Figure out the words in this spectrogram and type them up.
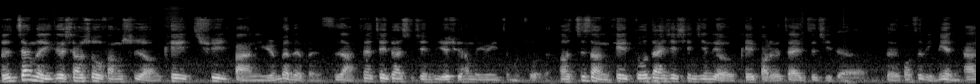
可是这样的一个销售方式哦，可以去把你原本的粉丝啊，在这段时间，也许他们愿意这么做的，呃，至少你可以多带一些现金流，可以保留在自己的的公司里面，它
